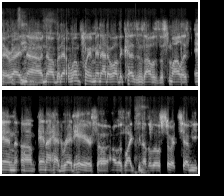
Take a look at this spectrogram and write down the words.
Right, right. continue. No, no. But at one point, man, out of all the cousins, I was the smallest, and um, and I had red hair, so I was like, you know, the little short, chubby,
